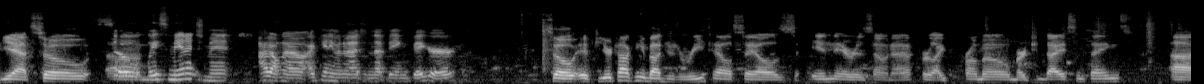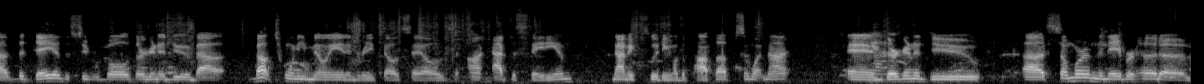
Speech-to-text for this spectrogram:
Yeah. So, So um, waste management, I don't know. I can't even imagine that being bigger. So if you're talking about just retail sales in Arizona for like promo merchandise and things, uh, the day of the Super Bowl, they're going to do about about 20 million in retail sales on, at the stadium, not excluding all the pop-ups and whatnot. And Yeah. they're going to do uh, somewhere in the neighborhood of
